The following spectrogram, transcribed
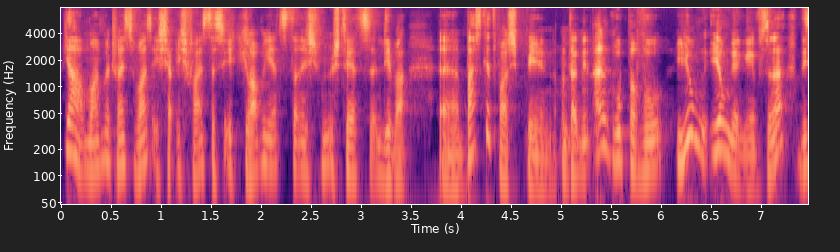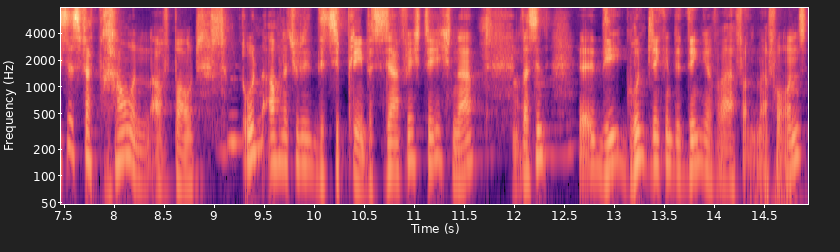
ja, Mohammed, weißt du was, ich, ich weiß, dass ich glaube jetzt, ich möchte jetzt lieber äh, Basketball spielen und dann in einer Gruppe, wo Junge, Junge gibt, ne? dieses Vertrauen aufbauen mhm. und auch natürlich Disziplin, das ist sehr wichtig, ne? das sind äh, die grundlegenden Dinge von, von uns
